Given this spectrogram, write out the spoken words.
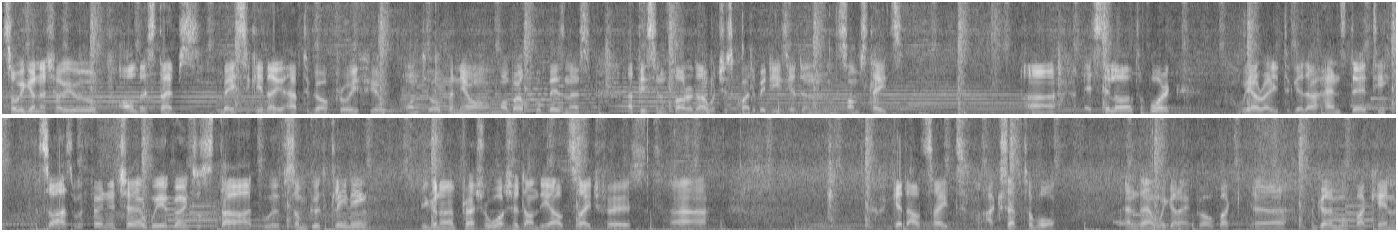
So we're gonna show you all the steps basically that you have to go through if you want to open your mobile food business, at least in Florida, which is quite a bit easier than some states. Uh, it's still a lot of work. We are ready to get our hands dirty. So as with furniture, we are going to start with some good cleaning. You're gonna pressure wash it on the outside first, uh, get outside acceptable, and then we're gonna go back, uh, we're gonna move back in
